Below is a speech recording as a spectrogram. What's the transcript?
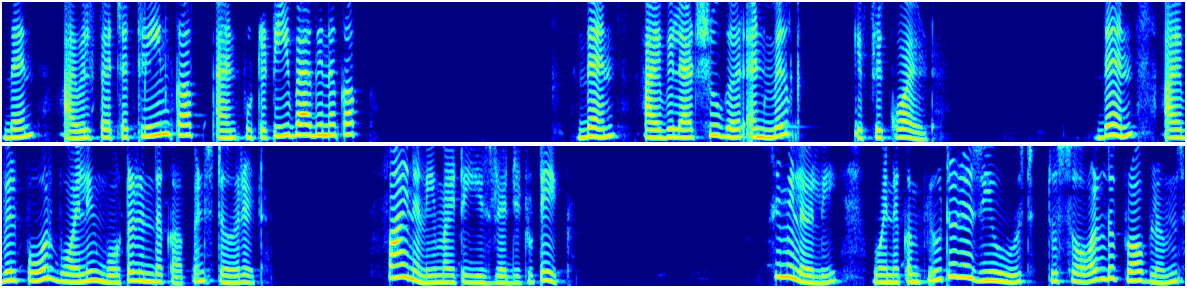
Then I will fetch a clean cup and put a tea bag in a cup. Then I will add sugar and milk if required. Then I will pour boiling water in the cup and stir it. Finally, my tea is ready to take. Similarly, when a computer is used to solve the problems,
